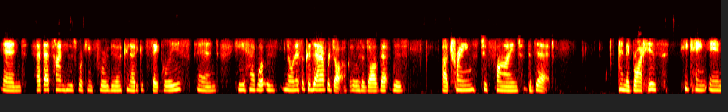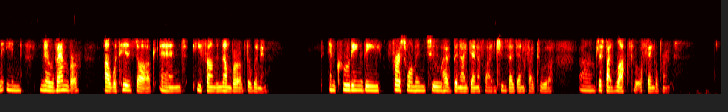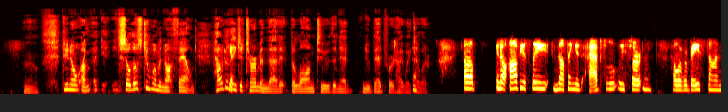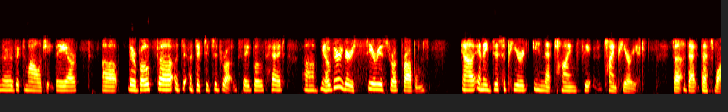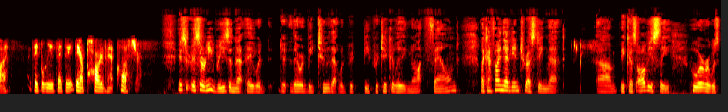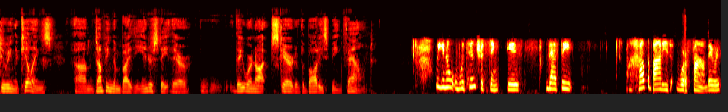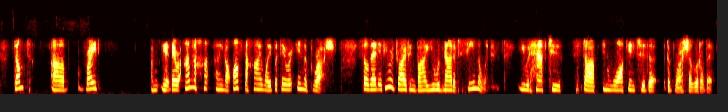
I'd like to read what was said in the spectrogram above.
And at that time, he was working for the Connecticut State Police, and he had what was known as a cadaver dog. It was a dog that was uh, trained to find the dead. And they brought his. He came in in November uh, with his dog, and he found a number of the women, including the first woman to have been identified. And she was identified through a uh, just by luck through a fingerprint. Do you know? Um, so those two women not found. How do Yeah. they determine that it belonged to the Ned New Bedford highway killer? Uh, you know, obviously nothing is absolutely certain. However, based on their victimology, they are uh, they're both uh, ad- addicted to drugs. They both had uh, you know very very serious drug problems, uh, and they disappeared in that time time period. So that that's why they believe that they, they are part of that cluster. Is there is there any reason that they would there would be two that would be particularly not found? Like I find that interesting that um, because obviously whoever was doing the killings, um, dumping them by the interstate there, they were not scared of the bodies being found. Well, you know what's interesting is that the how the bodies were found. They were dumped uh, right. Um, yeah, they were on the you know off the highway, but they were in the brush, so that if you were driving by, you would not have seen the women. You would have to stop and walk into the the brush a little bit.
